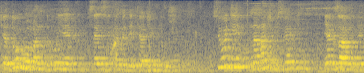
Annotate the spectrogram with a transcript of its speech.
ще довго мандрує всесвітами дитячих душ. Сьогодні на нашому святі, як завжди,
